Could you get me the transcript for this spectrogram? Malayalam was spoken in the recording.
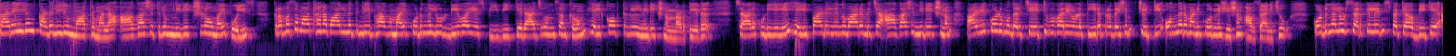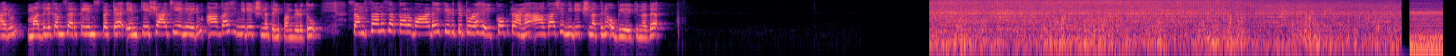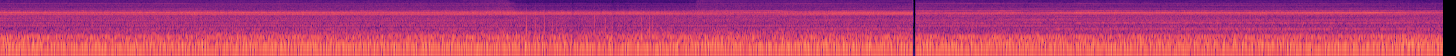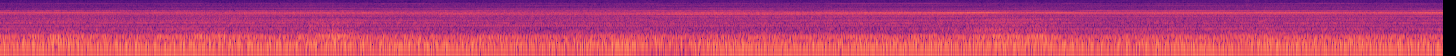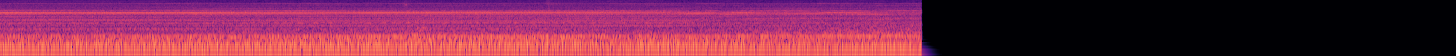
കരയിലും കടലിലും മാത്രമല്ല ആകാശത്തിലും നിരീക്ഷണവുമായി പോലീസ് ക്രമസമാധാന പാലനത്തിന്റെ ഭാഗമായി കൊടുങ്ങല്ലൂർ ഡിവൈഎസ്പി വി കെ രാജവം സംഘവും ഹെലികോപ്റ്ററിൽ നിരീക്ഷണം നടത്തിയത്. ചാലക്കുടിയിലെ ഹെലിപ്പാഡിൽ നിന്നും ആരംഭിച്ച ആകാശ നിരീക്ഷണം അഴീക്കോട് മുതൽ ചേറ്റുവ വരെയുള്ള തീരപ്രദേശം ചുറ്റി ഒന്നര മണിക്കൂറിന് ശേഷം അവസാനിച്ചു. Kodungallur circle inspector B K Arun Mathilakam circle inspector M K Shaji എന്നിവരും ആകാശ നിരീക്ഷണത്തിൽ പങ്കെടുത്തു. സംസ്ഥാന സർക്കാർ വാടകയ്ക്കെടുത്തിട്ടുള്ള ഹെലികോപ്റ്ററാണ് ആകാശ നിരീക്ഷണത്തിന് ഉപയോഗിക്കുന്നത്.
